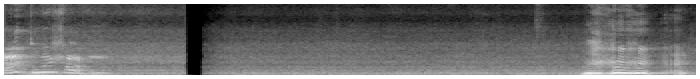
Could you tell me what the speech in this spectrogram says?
আরে তুই সরি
